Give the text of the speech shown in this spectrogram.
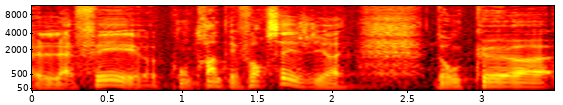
elle l'a fait contrainte et forcée, je dirais. Donc elle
